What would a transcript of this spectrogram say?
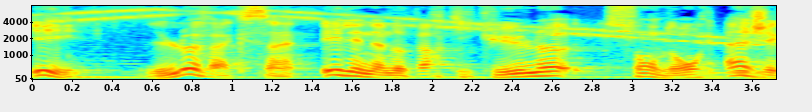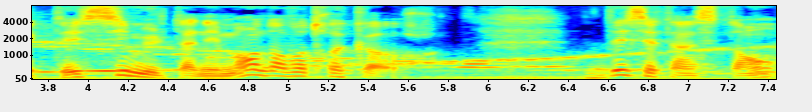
Et le vaccin et les nanoparticules sont donc injectés simultanément dans votre corps. Dès cet instant,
